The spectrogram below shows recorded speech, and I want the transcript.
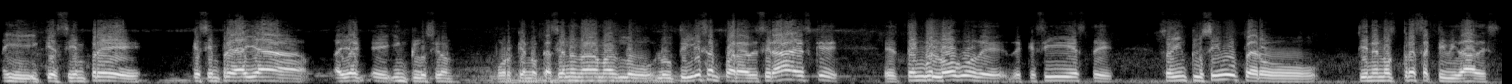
y, que siempre que siempre haya haya eh, inclusión, porque en ocasiones nada más lo, utilizan para decir, ah, es que eh, tengo el logo de, que sí, este, soy inclusivo, pero tienen otras actividades.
